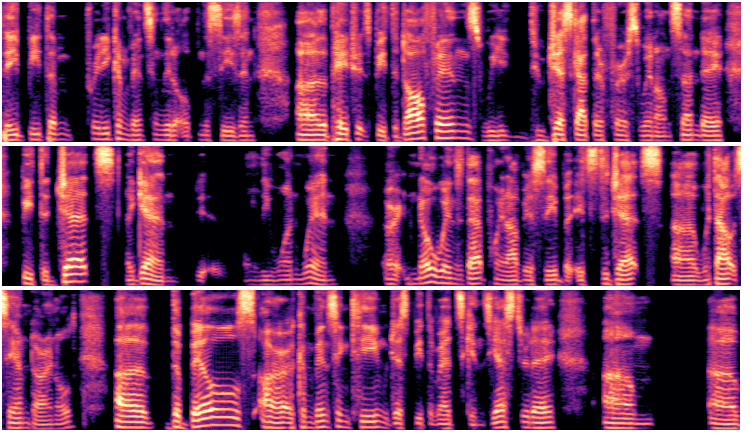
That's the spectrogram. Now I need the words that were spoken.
they beat them pretty convincingly to open the season. Uh, the Patriots beat the Dolphins, we who just got their first win on Sunday. Beat the Jets again, only one win or no wins at that point, obviously, but it's the Jets uh, without Sam Darnold. Uh, the Bills are a convincing team. We just beat the Redskins yesterday. Um, uh,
